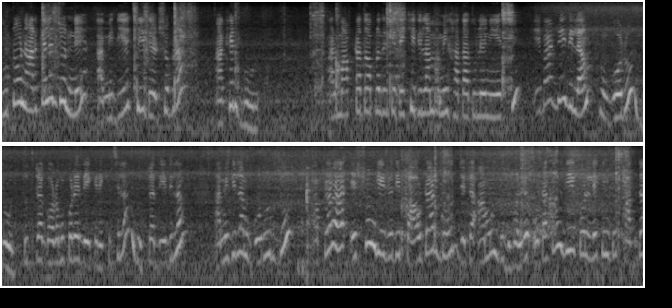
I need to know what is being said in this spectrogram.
দুটো নারকেলের জন্যে আমি দিয়েছি দেড়শো গ্রাম আখের গুড়। আর মাপটা তো আপনাদেরকে দেখিয়ে দিলাম, আমি হাতা তুলে নিয়েছি। এবার দিয়ে দিলাম গরুর দুধ। দুধটা গরম করে রেখে রেখেছিলাম, দুধটা দিয়ে দিলাম। আমি দিলাম গরুর দুধ। আপনারা এর সঙ্গে যদি পাউডার দুধ যেটা আমুল দুধ বলে ওটাকেও দিয়ে করলে কিন্তু স্বাদটা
